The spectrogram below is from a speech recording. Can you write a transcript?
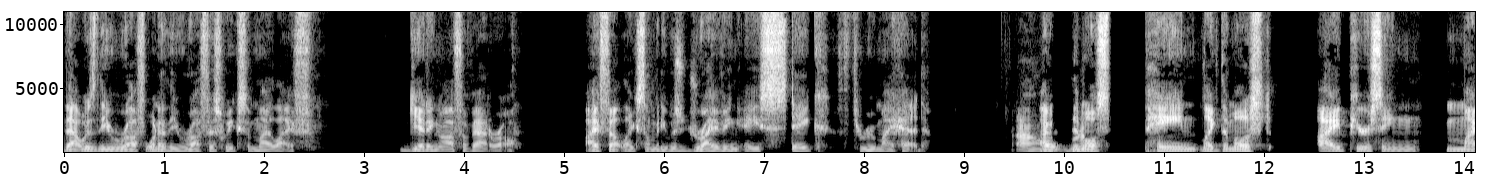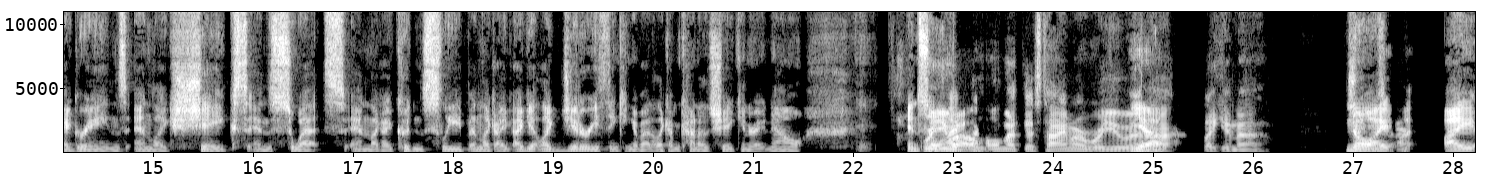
that was the rough one of the roughest weeks of my life getting off of Adderall. I felt like somebody was driving a stake through my head. Oh, I the re- most pain, like the most eye piercing migraines and like shakes and sweats and like I couldn't sleep and like I, I get like jittery thinking about it. Like I'm kind of shaking right now. And so were you I, at I'm- home at this time, or were you? Uh, Yeah. Like in a. no, I, I. I,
